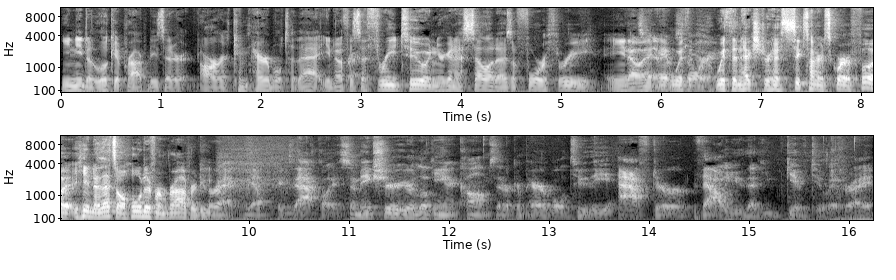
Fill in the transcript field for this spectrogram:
you need to look at properties that are, are comparable to that. You know, if it's a three two and you're going to sell it as a four three, you know, That's a and- with story. with an extra 600 square foot, you know, that's a whole different property. Correct. Yep. Exactly. So make sure you're looking at comps that are comparable to the after value that you give to it, right?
